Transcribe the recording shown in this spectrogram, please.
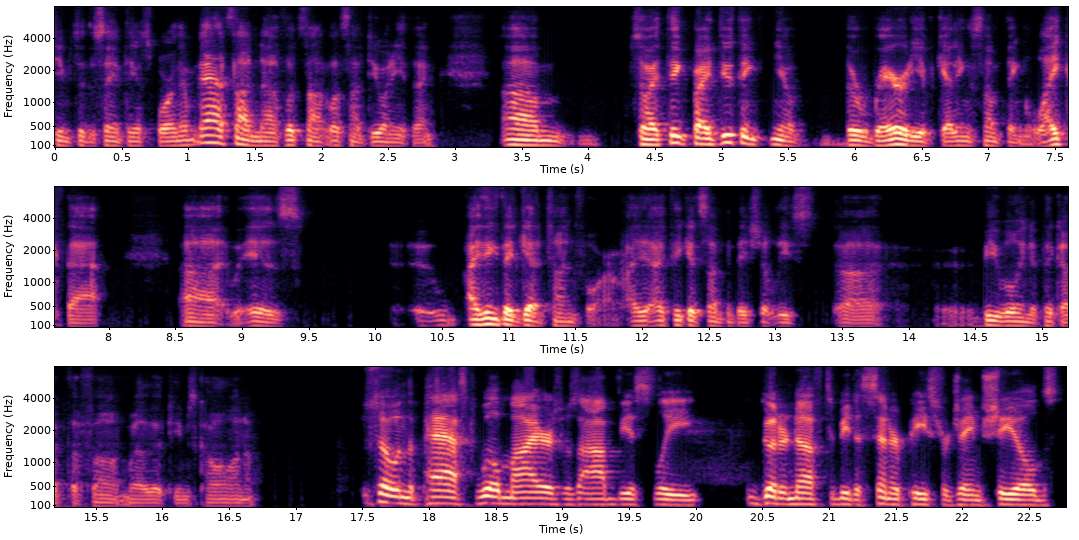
teams did the same thing, exploring them. Nah, it's not enough. Let's not let's not do anything. Um, so I think, but I do think you know the rarity of getting something like that uh, is I think they'd get a ton for him. I, I think it's something they should at least uh, be willing to pick up the phone when other teams call on him. So in the past, Wil Myers was obviously good enough to be the centerpiece for James Shields.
